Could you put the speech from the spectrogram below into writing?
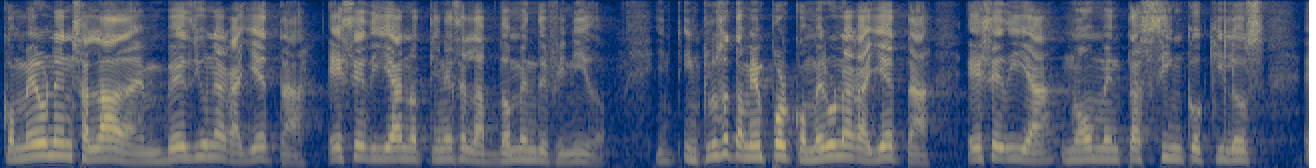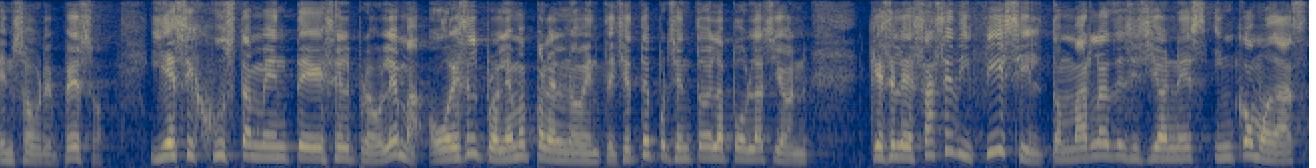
comer una ensalada en vez de una galleta, ese día no tienes el abdomen definido. Incluso también por comer una galleta, ese día no aumentas 5 kilos en sobrepeso. Y ese justamente es el problema, o es el problema para el 97% de la población, que se les hace difícil tomar las decisiones incómodas,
